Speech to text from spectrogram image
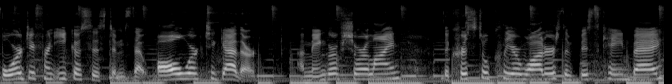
four different ecosystems that all work together a mangrove shoreline, the crystal clear waters of Biscayne Bay,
